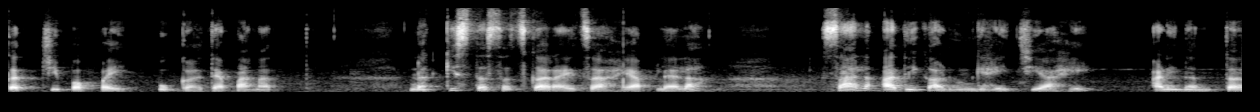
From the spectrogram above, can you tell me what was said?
कच्ची पपई उकळत्या पाण्यात नक्कीच तसंच करायचं आहे आपल्याला. साल आधी काढून घ्यायची आहे आणि नंतर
